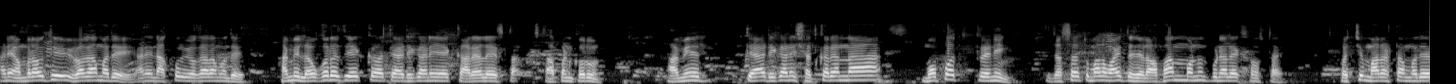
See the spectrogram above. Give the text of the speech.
आणि अमरावती विभागामध्ये आणि नागपूर विभागामध्ये आम्ही लवकरच एक त्या ठिकाणी एक कार्यालय स्था स्थापन करून आम्ही त्या ठिकाणी शेतकऱ्यांना मोफत ट्रेनिंग जसं तुम्हाला माहीत असेल अफाम म्हणून पुण्याला एक संस्था आहे. पश्चिम महाराष्ट्रामध्ये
